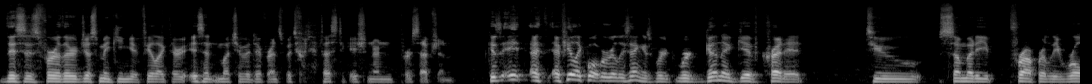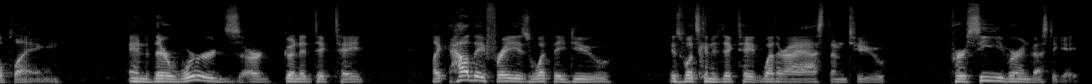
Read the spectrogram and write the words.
this is further just making it feel like there isn't much of a difference between investigation and perception. Because it, I, I feel like what we're really saying is we're we're gonna give credit to somebody properly role playing, and their words are gonna dictate, like how they phrase what they do, is what's going to dictate whether I ask them to perceive or investigate.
